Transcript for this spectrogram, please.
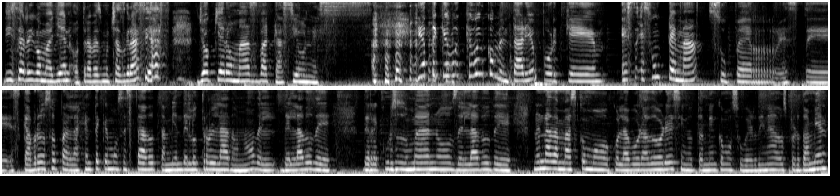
Dice Rigo Mayen, otra vez muchas gracias. Yo quiero más vacaciones. Fíjate qué, buen- comentario porque es, es un tema súper este, escabroso para la gente que hemos estado también del otro lado, ¿no? Del, del lado de, de recursos humanos, del lado de no nada más como colaboradores, sino también como subordinados, pero también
